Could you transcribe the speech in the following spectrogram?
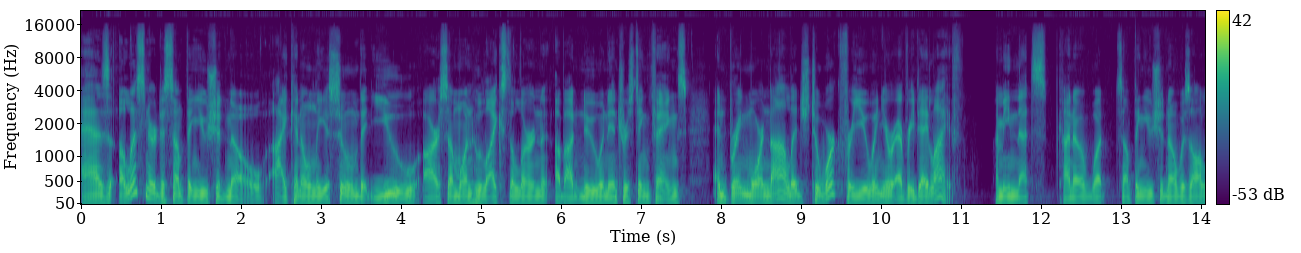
As a listener to something you should know, I can only assume that you are someone who likes to learn about new and interesting things and bring more knowledge to work for you in your everyday life. I mean, that's kind of what something you should know is all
